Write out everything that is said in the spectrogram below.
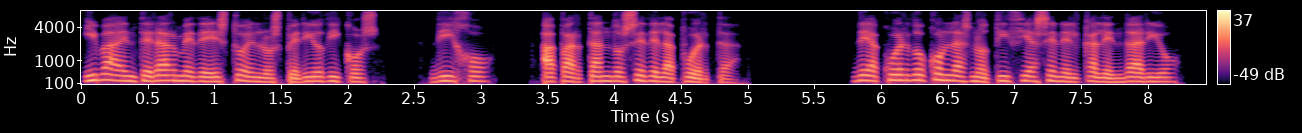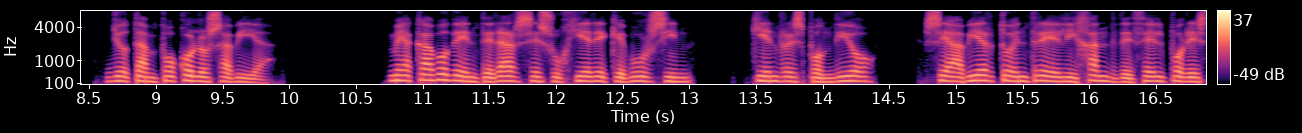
Iba a enterarme de esto en los periódicos, dijo, apartándose de la puerta. De acuerdo con las noticias en el calendario, yo tampoco lo sabía. Me acabo de enterar, se sugiere que Bursin, quien respondió, se ha abierto entre él y de Cel por esta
